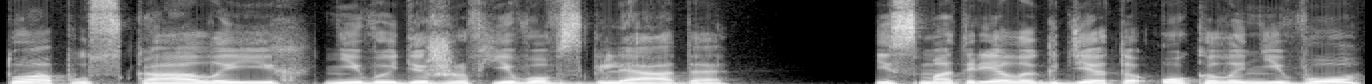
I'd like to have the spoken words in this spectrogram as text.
то опускала их, не выдержав его взгляда, и смотрела где-то около него,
